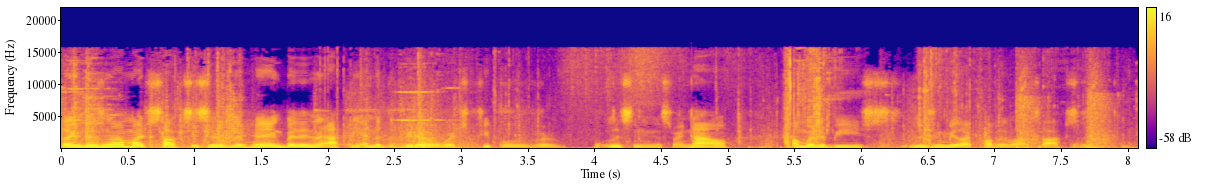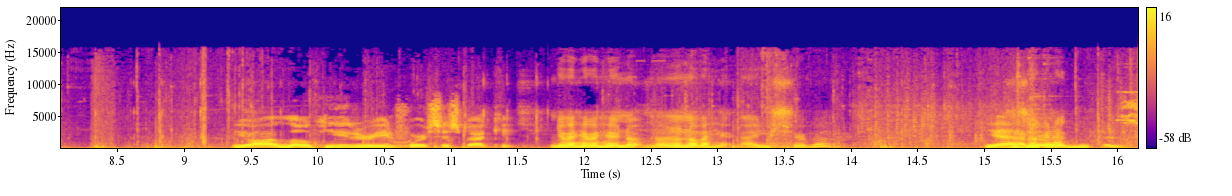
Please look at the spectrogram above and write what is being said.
Like, there's not much toxicity they're hitting, but then at the end of the video, which people are listening to this right now, I'm gonna be. There's gonna be like probably a lot of toxic. Yo, I low key need to reinforce this back here. Yo, right here, right here. No, no, no, no, right here. Are you sure, bro? Yeah, bro. gonna- Because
